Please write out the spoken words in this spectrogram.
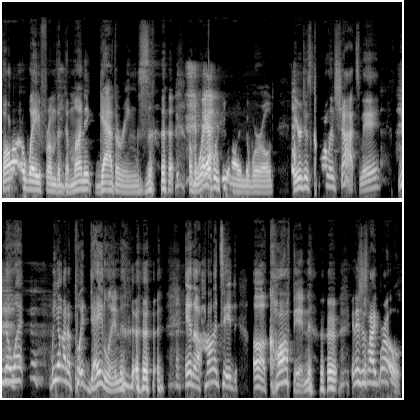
far away from the demonic gatherings of Yeah. wherever we are in the world. And you're just calling shots, man. You know what? We ought to put Dalen in a haunted uh coffin. and it's just like, bro,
